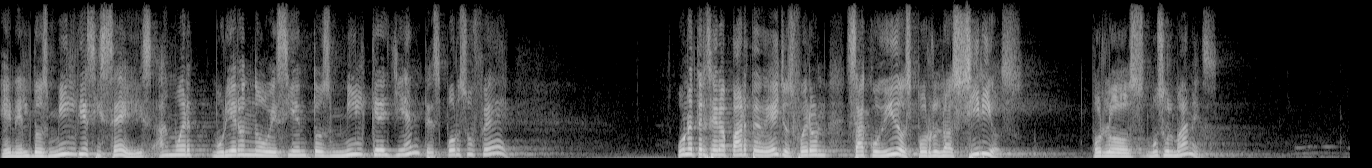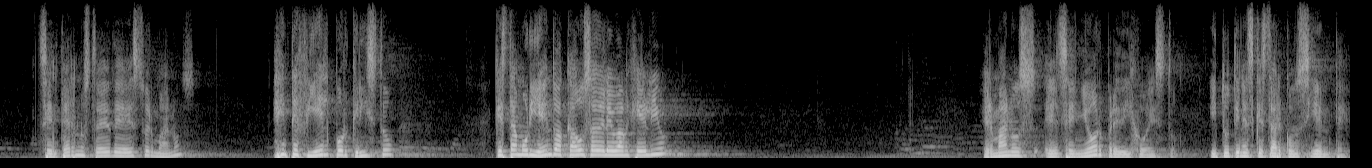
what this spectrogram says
En el 2016 murieron 900 mil creyentes por su fe. Una tercera parte de ellos fueron sacudidos por los sirios, por los musulmanes. ¿Se enteran ustedes de esto, hermanos? Gente fiel por Cristo que está muriendo a causa del Evangelio. Hermanos, el Señor predijo esto y tú tienes que estar consciente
